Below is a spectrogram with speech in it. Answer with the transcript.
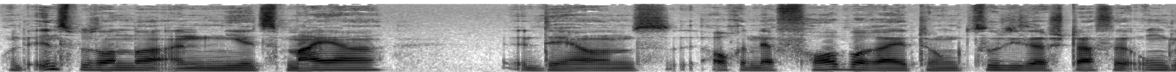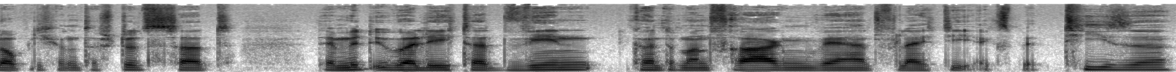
und insbesondere an Nils Meyer, der uns auch in der Vorbereitung zu dieser Staffel unglaublich unterstützt hat, der mit überlegt hat, wen könnte man fragen, wer hat vielleicht die Expertise,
